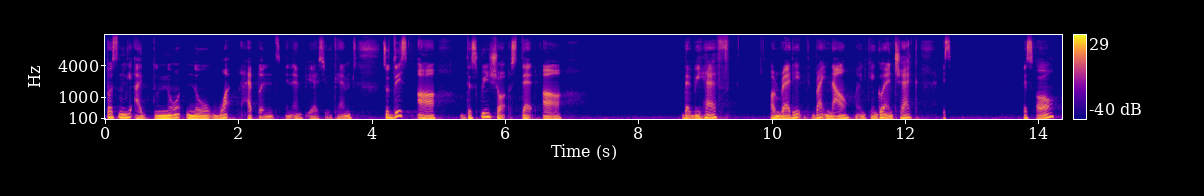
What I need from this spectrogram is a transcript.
personally I do not know what happens in NPSU camps. So these are the screenshots that are that we have on Reddit right now, and you can go and check. It's it's all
